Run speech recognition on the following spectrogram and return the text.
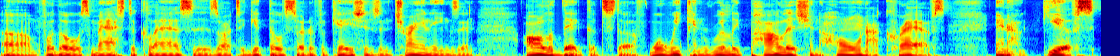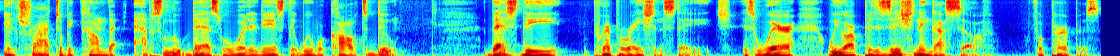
um, for those master classes or to get those certifications and trainings and all of that good stuff where we can really polish and hone our crafts and our gifts and try to become the absolute best with what it is that we were called to do. That's the preparation stage. It's where we are positioning ourselves for purpose.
